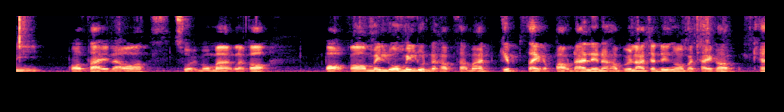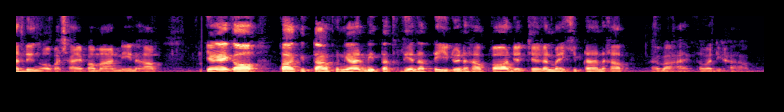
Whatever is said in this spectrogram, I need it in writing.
นี่พอใส่แล้วสวยมากๆ แล้วก็ปอกก็ไม่ร่วงไม่หลุดนะครับ สามารถเก็บใส่กระเป๋าได้เลยนะครับ เวลาจะดึงออกมาใช้ก็แค่ดึงออกมาใช้ประมาณนี้นะครับ ยังไงก็ฝากติดตามผลงานมิตรทุเรียนนาตีด้วยนะครับ ก็เดี๋ยวเจอกันใหม่คลิปหน้านะครับบ๊ายบายสวัสดีครับ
